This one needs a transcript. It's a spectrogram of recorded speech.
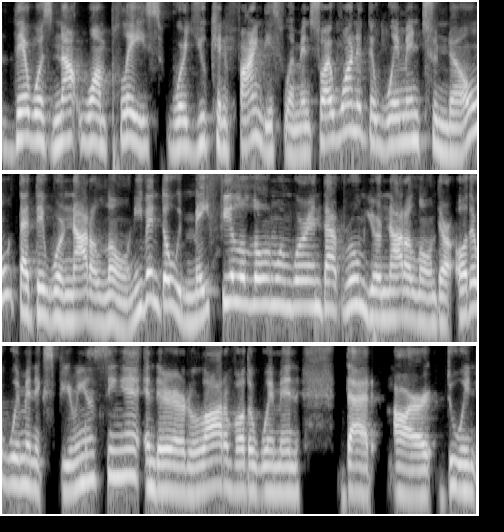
there was not one place where you can find these women. So I wanted the women to know that they were not alone. Even though we may feel alone when we're in that room, you're not alone. There are other women experiencing it, and there are a lot of other women that are doing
